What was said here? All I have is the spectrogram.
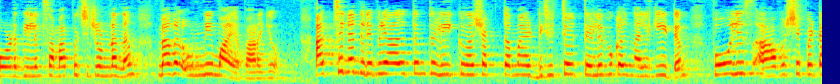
കോടതിയിലും സമർപ്പിച്ചിട്ടുണ്ടെന്നും മകൾ ഉണ്ണിമായ പറഞ്ഞു. അച്ഛന്റെ നിരപരാധിത്വം തെളിയിക്കുന്ന ശക്തമായ ഡിജിറ്റൽ തെളിവുകൾ നൽകിയിട്ടും പോലീസ് ആവശ്യപ്പെട്ട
